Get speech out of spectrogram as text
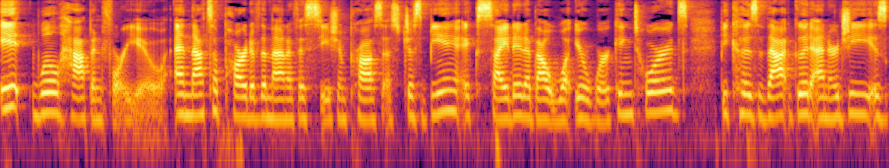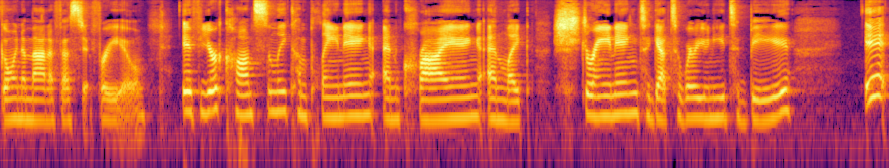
it will happen for you. And that's a part of the manifestation process. Just being excited about what you're working towards because that good energy is going to manifest it for you. If you're constantly complaining and crying and like straining to get to where you need to be, it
